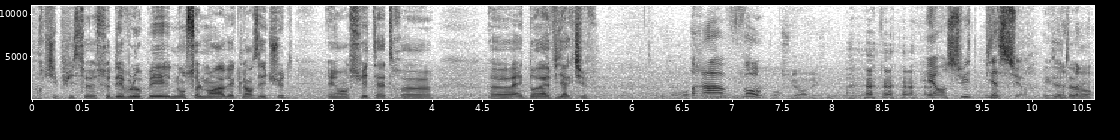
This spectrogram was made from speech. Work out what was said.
pour qu'ils puissent se développer non seulement avec leurs études, et ensuite être, euh, être dans la vie active. Bravo Et ensuite, bien sûr. Exactement.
